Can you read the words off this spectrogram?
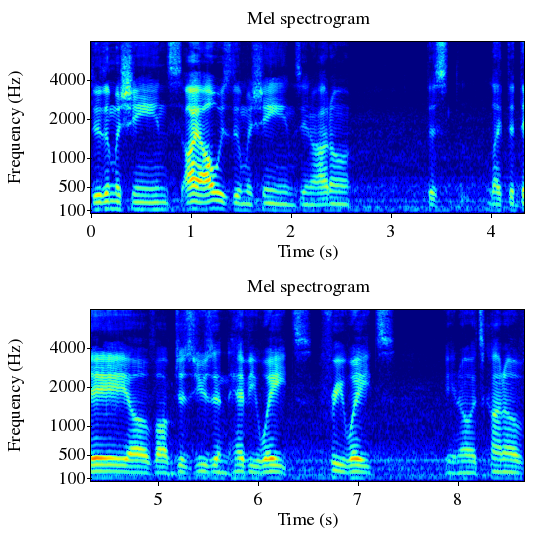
do the machines. I always do machines. You know, I don't this like the day of um, just using heavy weights, free weights. You know, it's kind of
